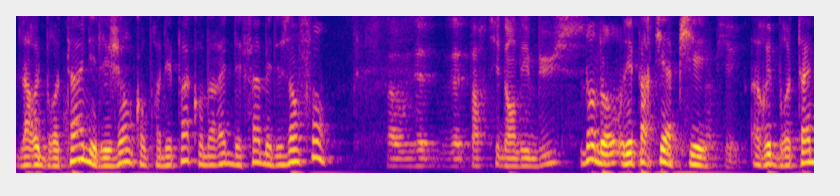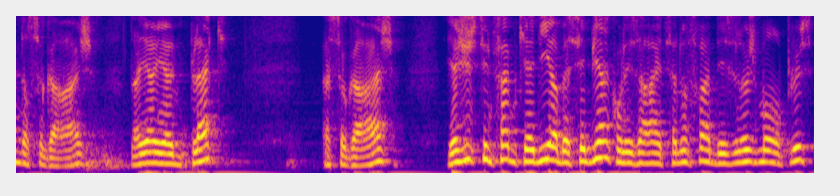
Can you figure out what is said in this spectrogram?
la rue de Bretagne et les gens ne comprenaient pas qu'on arrête des femmes et des enfants. Ah, vous êtes, vous êtes parti dans des bus? Non, non, on est parti à pied, À pied. à rue de Bretagne, dans ce garage. D'ailleurs, il y a une plaque à ce garage. Il y a juste une femme qui a dit ah ben c'est bien qu'on les arrête, ça nous fera des logements en plus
